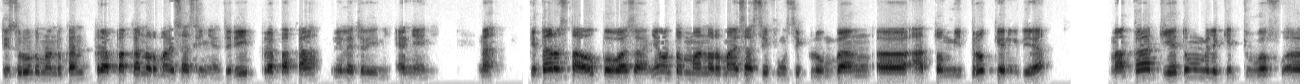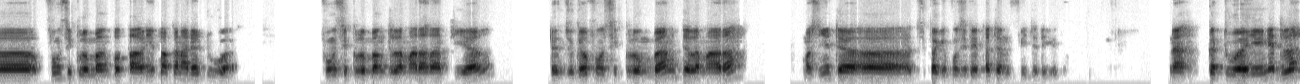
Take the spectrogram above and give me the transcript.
disuruh untuk menentukan berapakah normalisasinya. Jadi berapakah nilai dari ini n-nya ini. Nah, kita harus tahu bahwasanya untuk menormalisasi fungsi gelombang uh, atom hidrogen gitu ya, maka dia itu memiliki dua uh, fungsi gelombang totalnya itu akan ada dua fungsi gelombang dalam arah radial dan juga fungsi gelombang dalam arah maksudnya ada, uh, sebagai fungsi theta dan v jadi gitu. Nah, keduanya ini adalah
